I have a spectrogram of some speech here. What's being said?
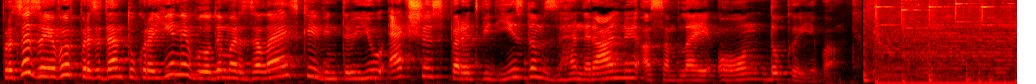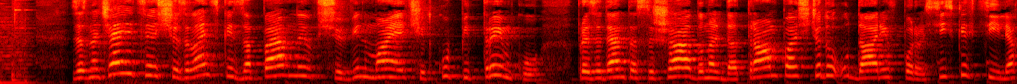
Про це заявив президент України Володимир Зеленський в інтерв'ю Axios перед від'їздом з Генеральної асамблеї ООН до Києва. Зазначається, що Зеленський запевнив, що він має чітку підтримку президента США Дональда Трампа щодо ударів по російських цілях,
